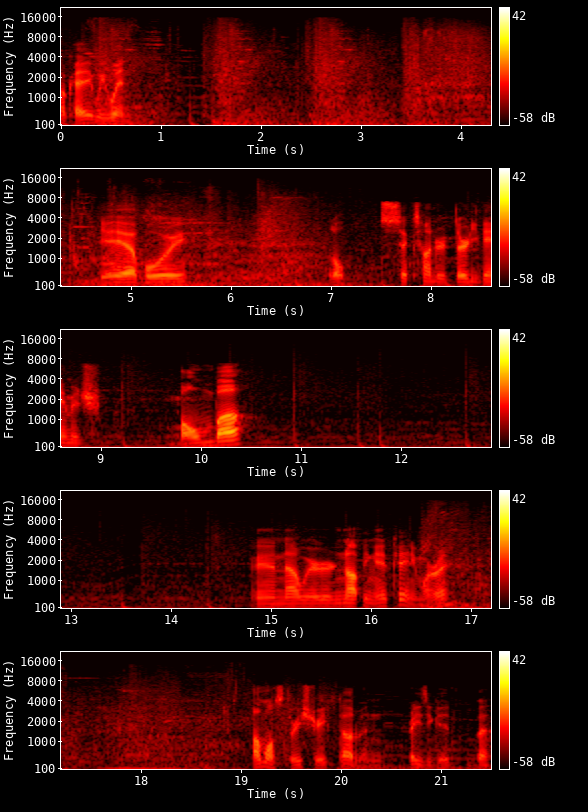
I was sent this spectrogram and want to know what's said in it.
Okay, we win. Yeah, boy. Little 630 damage bomba. And now we're not being AFK anymore, right? Almost three streaks. That would have been crazy good, but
